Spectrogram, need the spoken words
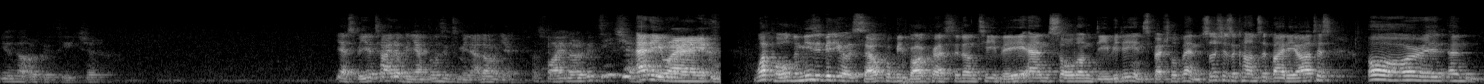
you're not a good teacher. Yes, but you're tied up and you have to listen to me now, don't you? That's why you're not a good teacher. Anyway, Weapple, the music video itself will be broadcasted on TV and sold on DVD in special events, such as a concert by the artist or in,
